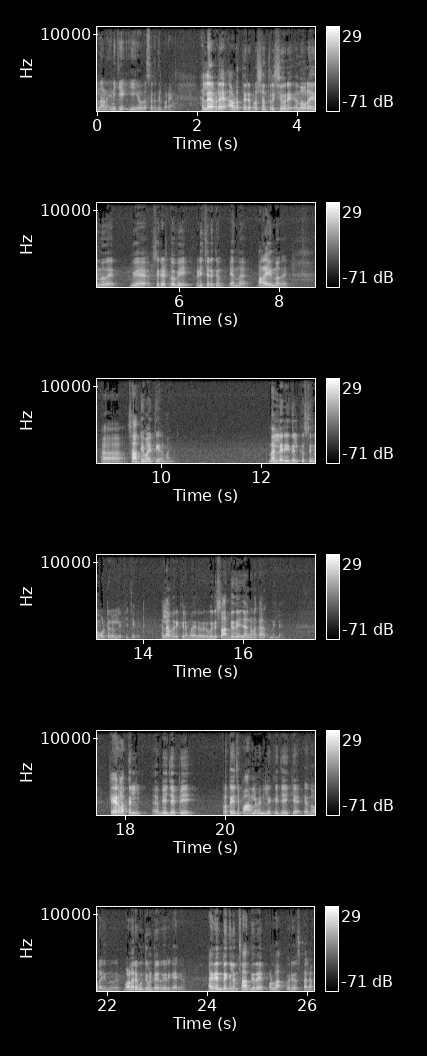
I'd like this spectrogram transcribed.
എന്നാണ് എനിക്ക് ഈ അവസരത്തിൽ പറയാം അല്ല അവിടെ അവിടുത്തെ ഒരു പ്രശ്നം തൃശ്ശൂർ എന്ന് പറയുന്നത് സുരേഷ് ഗോപി പിടിച്ചെടുക്കും എന്ന് പറയുന്നത് സാധ്യമായി തീരണം നല്ല രീതിയിൽ ക്രിസ്ത്യൻ വോട്ടുകൾ ലഭിച്ചേ പറ്റും. അല്ലാതെ ഒരിക്കലും അതിന് ഒരു ഒരു സാധ്യതയും ഞാൻ കണക്കാക്കുന്നില്ല. കേരളത്തിൽ ബി ജെ പി പ്രത്യേകിച്ച് പാർലമെന്റിലേക്ക് ജയിക്കുക എന്ന് പറയുന്നത് വളരെ ബുദ്ധിമുട്ടേറിയ ഒരു കാര്യമാണ്. അതിന് എന്തെങ്കിലും സാധ്യത ഉള്ള ഒരു സ്ഥലം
